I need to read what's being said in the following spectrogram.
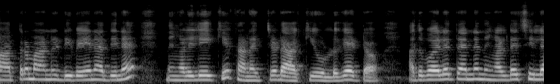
മാത്രമാണ് ഡിവൈൻ അതിനെ നിങ്ങളിലേക്ക് കണക്റ്റഡ് ആക്കിയുള്ളൂ കേട്ടോ. അതുപോലെ തന്നെ നിങ്ങളുടെ ചില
